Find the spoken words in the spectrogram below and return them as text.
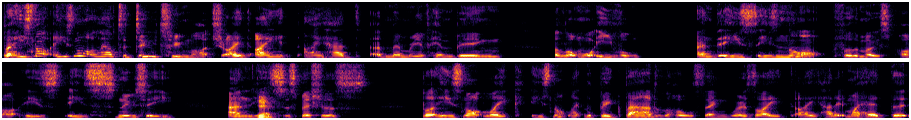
But he's not he's not allowed to do too much. I I I had a memory of him being a lot more evil. And he's he's not for the most part. He's he's snooty and he's Yeah. suspicious, but he's not like he's not like the big bad of the whole thing. Whereas I I had it in my head that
